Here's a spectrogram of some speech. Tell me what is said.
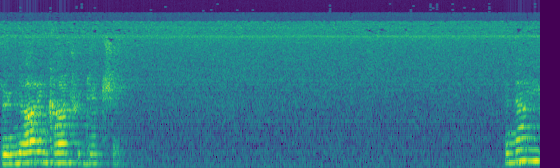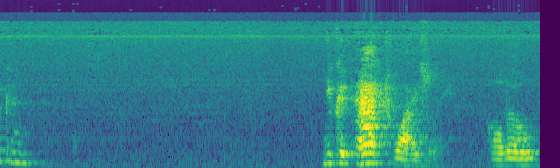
They're not in contradiction. And now you can you can act wisely, although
